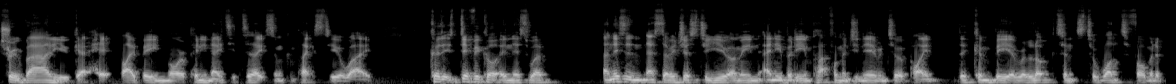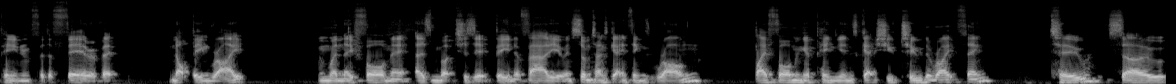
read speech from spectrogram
true value get hit by being more opinionated to take some complexity away. Because it's difficult in this web, and this isn't necessarily just to you. I mean, anybody in platform engineering to a point, there can be a reluctance to want to form an opinion for the fear of it not being right and when they form it as much as it being of value and sometimes getting things wrong by forming opinions gets you to the right thing too so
